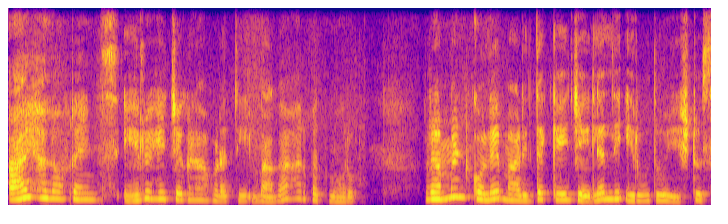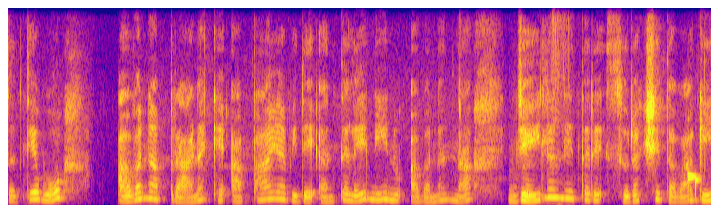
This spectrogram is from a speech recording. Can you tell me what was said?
ಹಾಯ್, ಹಲೋ ಫ್ರೆಂಡ್ಸ್. ಏಳು ಹೆಜ್ಜೆಗಳ ಒಡತಿ ಭಾಗ ಅರವತ್ತ್ಮೂರು ರಮಣ್ ಕೊಲೆ ಮಾಡಿದ್ದಕ್ಕೆ ಜೈಲಲ್ಲಿ ಇರುವುದು ಎಷ್ಟು ಸತ್ಯವೋ, ಅವನ ಪ್ರಾಣಕ್ಕೆ ಅಪಾಯವಿದೆ ಅಂತಲೇ ನೀನು ಅವನನ್ನು ಜೈಲಲ್ಲಿದ್ದರೆ ಸುರಕ್ಷಿತವಾಗಿ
